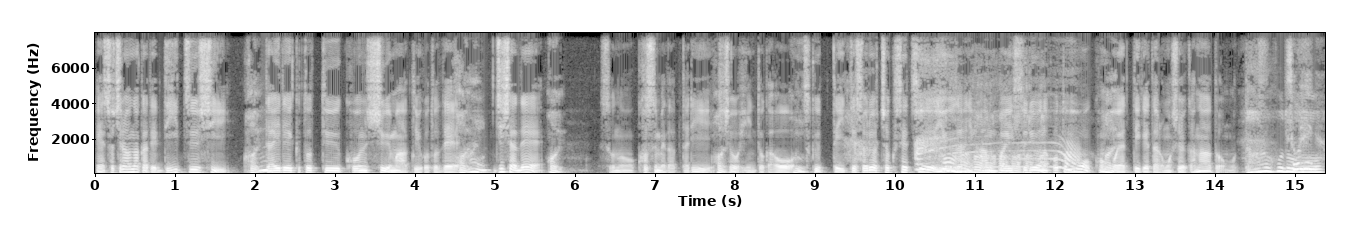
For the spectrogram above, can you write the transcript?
はい。えーそちらの中で D2C、はいダイレクトトゥコンシューマーということで、はい自社ではい。そのコスメだったりはい商品とかを作っていて、それを直接ユーザーに販売するようなことも今後やっていけたら面白いかなと思ってます。なるほど。それ、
